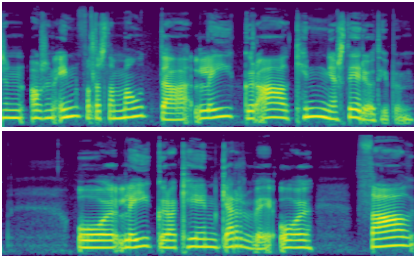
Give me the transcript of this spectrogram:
sin, á svona einfaldasta máta leikur að kynja stereotypum og leikur að kyngerfi og það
